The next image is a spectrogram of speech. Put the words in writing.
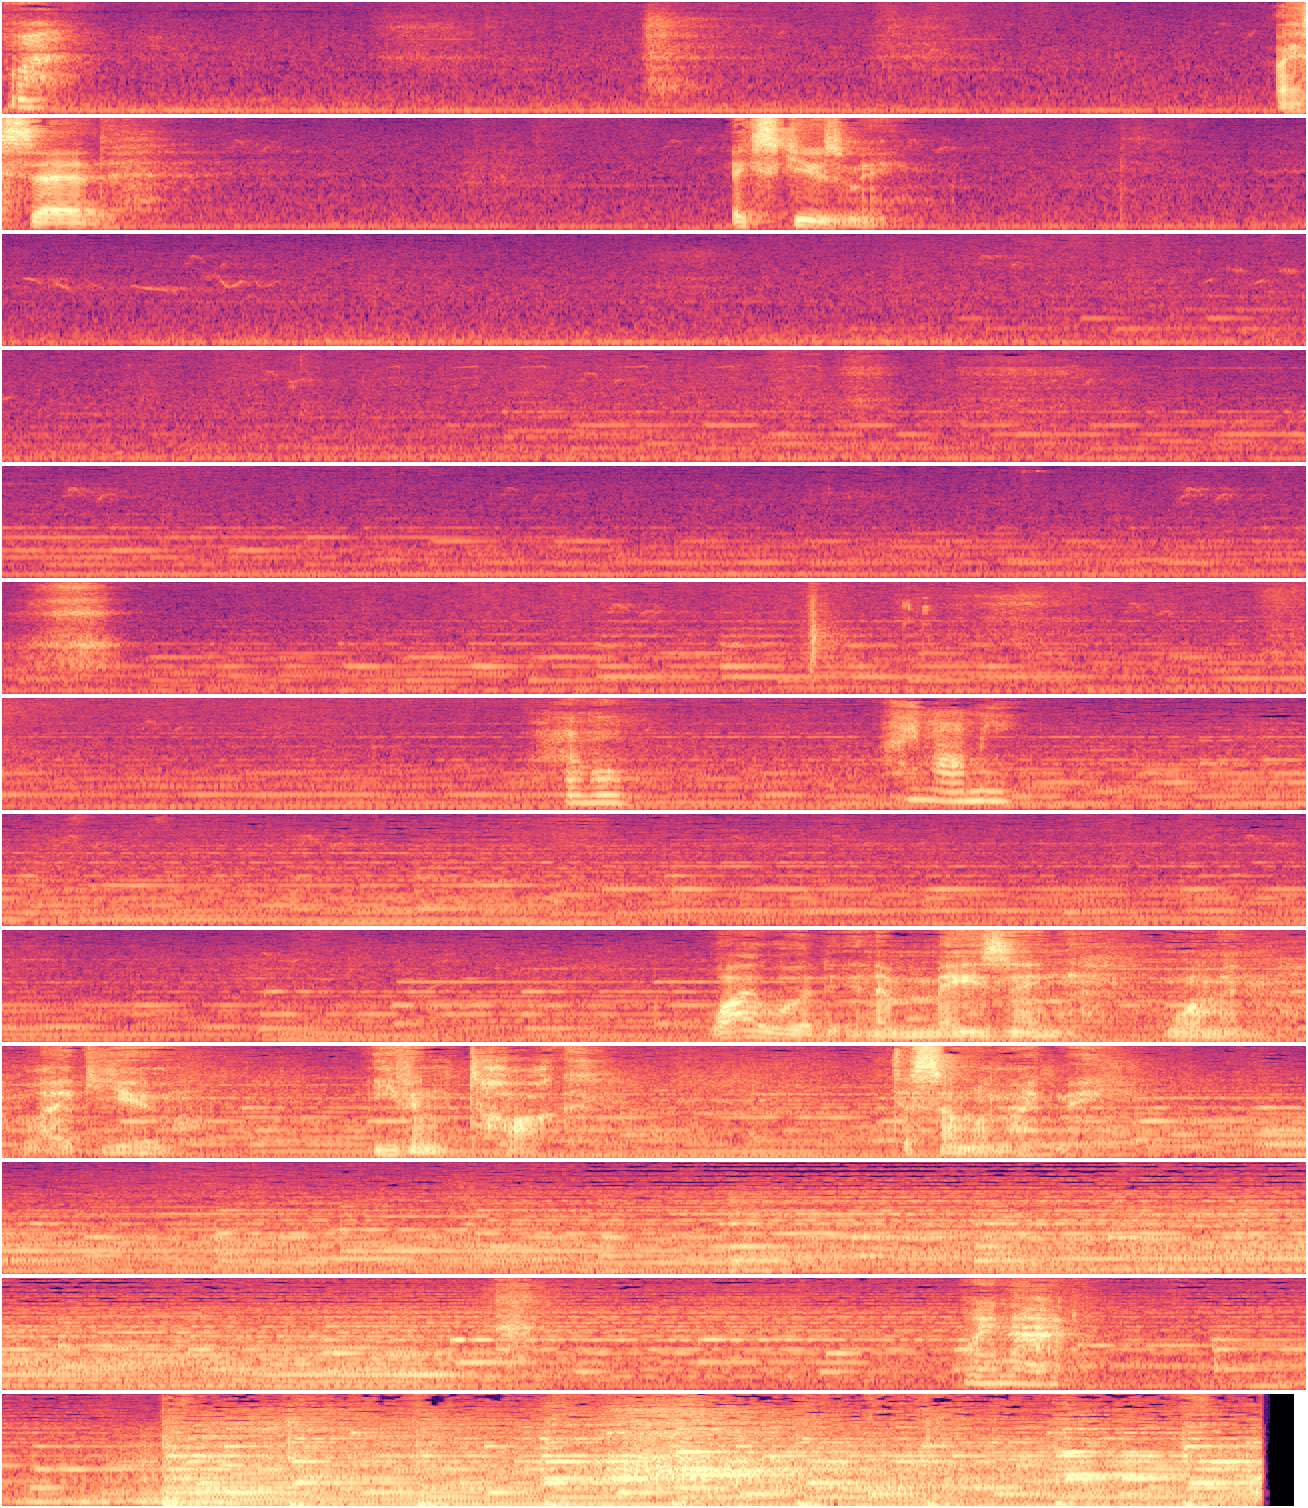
What? I said, Excuse me. Hi, Mom. Hi, Mommy. Why would an amazing woman like you even talk to someone like me? Why not?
